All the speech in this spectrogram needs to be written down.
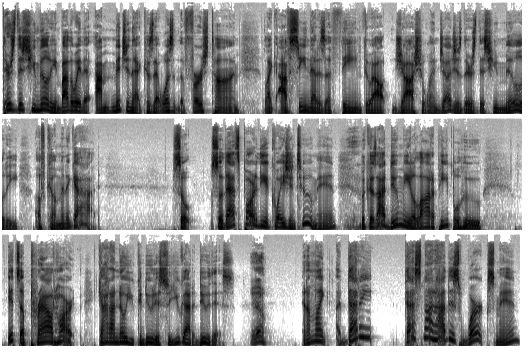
there's this humility. And by the way, that I mentioned that because that wasn't the first time. Like, I've seen that as a theme throughout Joshua and Judges. There's this humility of coming to God. So, so that's part of the equation too, man. Because I do meet a lot of people who it's a proud heart. God, I know you can do this, so you got to do this. Yeah. And I'm like, that ain't, that's not how this works, man.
